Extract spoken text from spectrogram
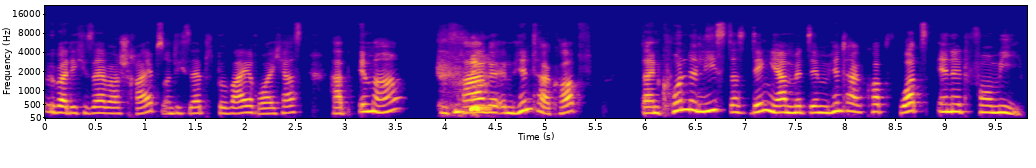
über dich selber schreibst und dich selbst beweihräucherst, hab immer die Frage im Hinterkopf, dein Kunde liest das Ding ja mit dem Hinterkopf, what's in it for me?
